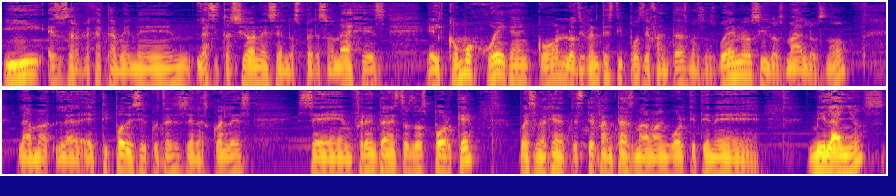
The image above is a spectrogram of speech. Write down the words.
Y eso se refleja también en las situaciones, en los personajes, el cómo juegan con los diferentes tipos de fantasmas, los buenos y los malos, ¿no? La la- el tipo de circunstancias en las cuales se enfrentan estos dos, porque, pues imagínate, este fantasma Mangol que tiene mil años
